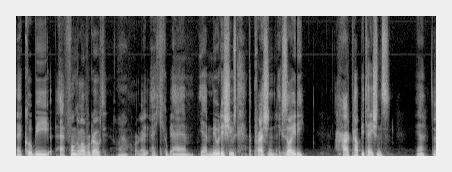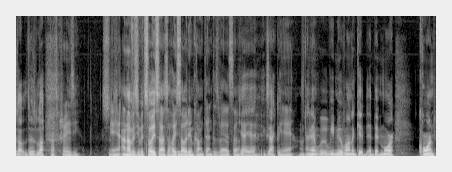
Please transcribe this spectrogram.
it could be uh, fungal overgrowth. Wow. or, it could be, um, yeah, mood issues, depression, anxiety, heart palpitations. Yeah, there's a, there's a lot. That's crazy. So- Yeah, and obviously with soy sauce, a high sodium content as well. So Yeah, yeah, exactly. yeah. Okay. And then we, we move on and get a bit more corn,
